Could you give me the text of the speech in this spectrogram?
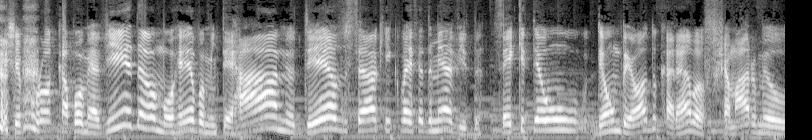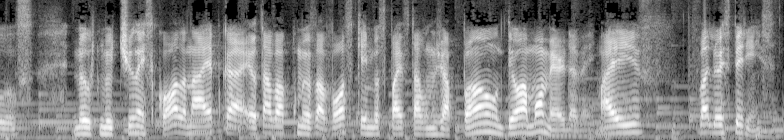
eu achei, pô, acabou minha vida, eu vou morrer, eu vou me enterrar, meu Deus do céu, o que, que vai ser da minha vida? Sei que deu, deu um BO do caramba, chamaram meus, meu, meu tio na escola. Na época eu tava com meus avós, que meus pais estavam no Japão, deu uma mó merda, velho. Mas valeu a experiência.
